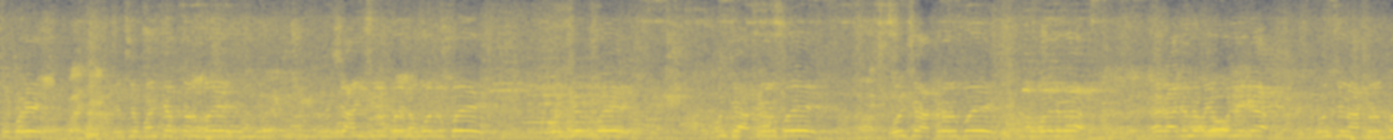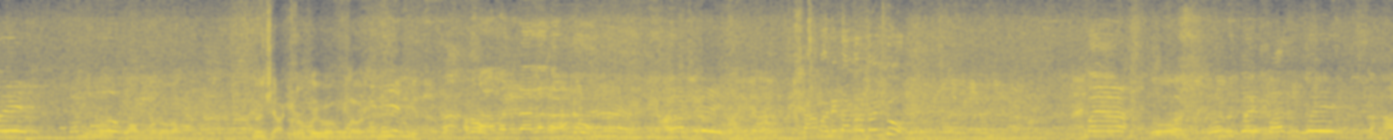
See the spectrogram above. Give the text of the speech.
सुपर. आहे एकशे पंच्याहत्तर रुपये. एकशे ऐंशी रुपये नव्वद रुपये. दोनशे रुपये. दोनशे अकरा रुपये. दोनशे अकरा रुपये. तुम्हाला बोलायचं का? काय राजेंद्र भाई बोलले घ्या. दोनशे अकरा रुपये. दोनशे अकरा रुपये फ्लावर सामाने टाकला टंटू दोन. रुपये पाच रुपये सहा.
